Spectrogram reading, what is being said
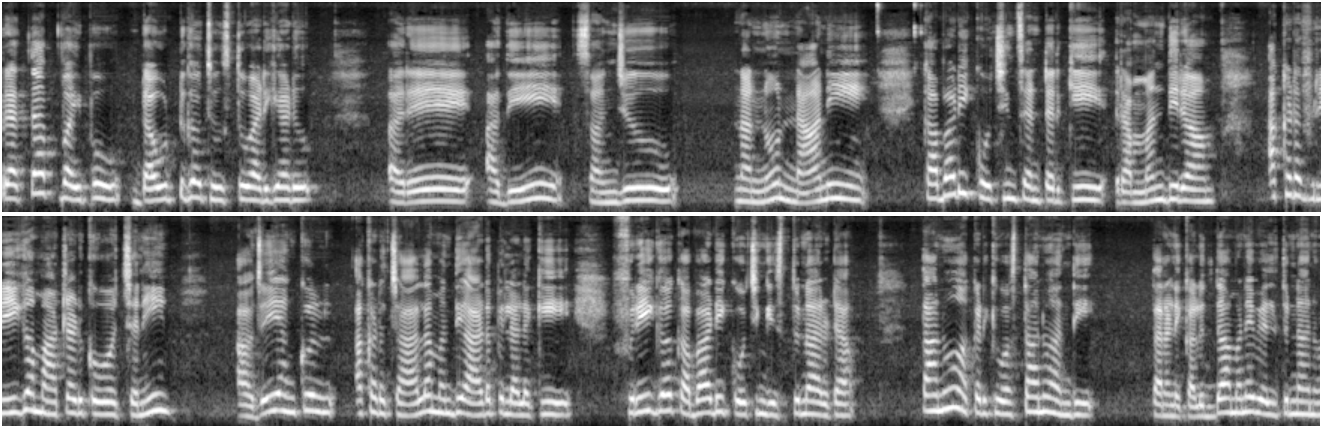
ప్రతాప్ వైపు డౌట్గా చూస్తూ అడిగాడు. అరే అది సంజు నన్ను నాని కబడ్డీ కోచింగ్ సెంటర్కి రమ్మందిరా. అక్కడ ఫ్రీగా మాట్లాడుకోవచ్చని. అజయ్ అంకుల్ అక్కడ చాలామంది ఆడపిల్లలకి ఫ్రీగా కబడ్డీ కోచింగ్ ఇస్తున్నారట. తాను అక్కడికి వస్తాను అంది. తనని కలుద్దామనే వెళ్తున్నాను.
